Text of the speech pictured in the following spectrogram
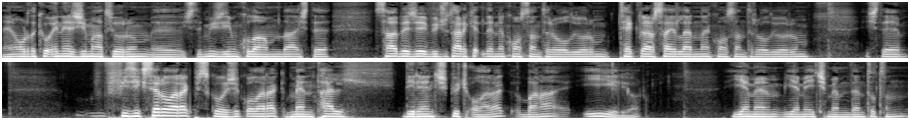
Yani oradaki o enerjimi atıyorum. E, işte müziğim kulağımda işte sadece vücut hareketlerine konsantre oluyorum. Tekrar sayılarına konsantre oluyorum. İşte fiziksel olarak, psikolojik olarak, mental direnç güç olarak bana iyi geliyor. Yemem, yeme içmemden tutun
